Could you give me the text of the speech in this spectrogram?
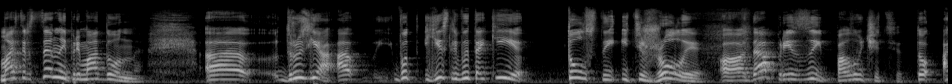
Мастер сцены и Примадонны. А, друзья, а вот если вы такие толстые и тяжелые а, да, призы получите, то а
